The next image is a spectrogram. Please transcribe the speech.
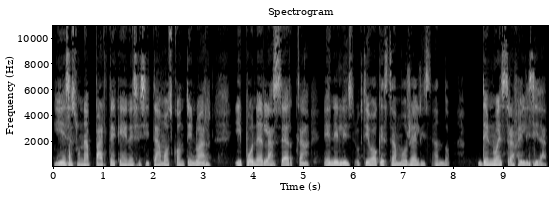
Y esa es una parte que necesitamos continuar y ponerla cerca en el instructivo que estamos realizando de nuestra felicidad.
